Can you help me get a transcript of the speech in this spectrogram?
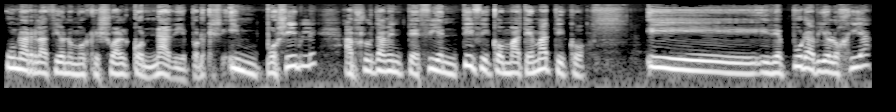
una relación homosexual con nadie, porque es imposible, absolutamente científico, matemático y, de pura biología,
